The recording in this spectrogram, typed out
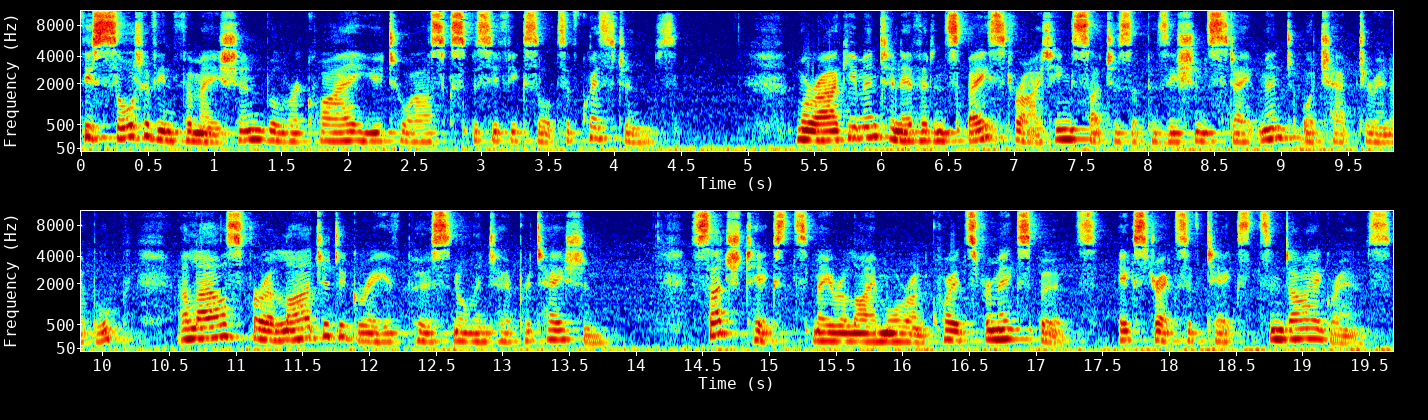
This sort of information will require you to ask specific sorts of questions. More argument and evidence based writing, such as a position statement or chapter in a book, allows for a larger degree of personal interpretation. Such texts may rely more on quotes from experts, extracts of texts, and diagrams.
